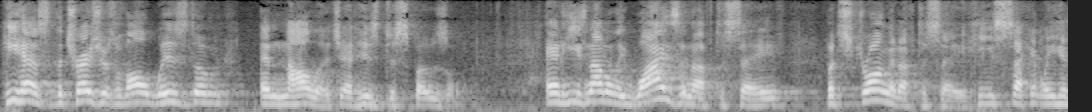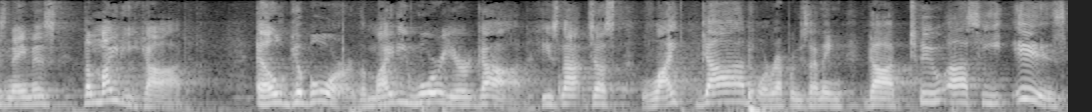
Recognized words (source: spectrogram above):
He has the treasures of all wisdom and knowledge at his disposal. And he's not only wise enough to save, but strong enough to save. He's, secondly, his name is the mighty God. El Gibbor, the mighty warrior God. He's not just like God or representing God to us, he is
